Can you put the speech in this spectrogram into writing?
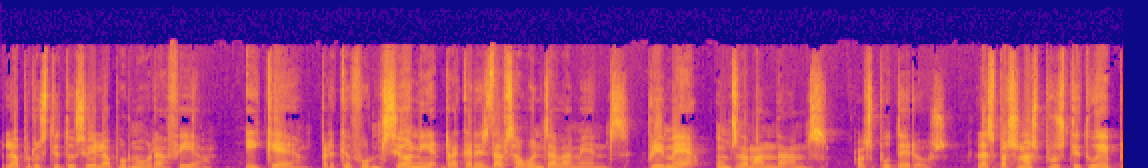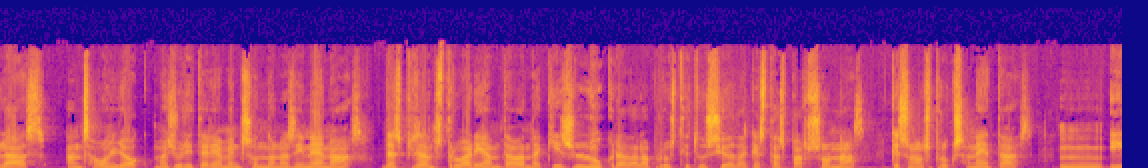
la prostitució i la pornografia, i que, perquè funcioni, requereix dels següents elements. Primer, uns demandants, els puteros. Les persones prostituïbles, en segon lloc, majoritàriament són dones i nenes. Després ens trobaríem davant de qui es lucra de la prostitució d'aquestes persones, que són els proxenetes, mm, i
